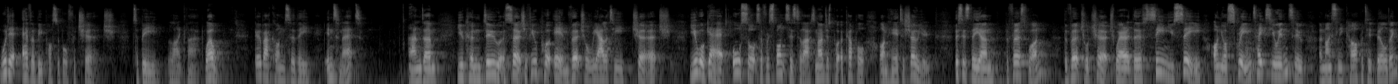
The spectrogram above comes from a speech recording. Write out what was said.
Would it ever be possible for church to be like that? Well, go back onto the internet and um, you can do a search. If you put in virtual reality church, you will get all sorts of responses to that. And I've just put a couple on here to show you. This is the, um, the first one, the virtual church, where the scene you see on your screen takes you into a nicely carpeted building.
